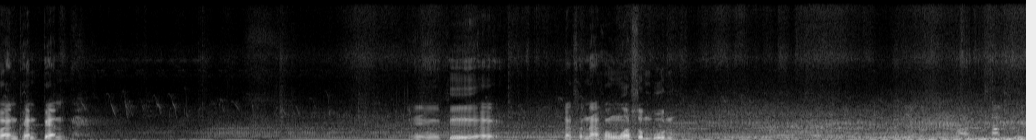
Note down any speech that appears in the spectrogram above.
วานแผ่นแป้นนี่คือลักษณะของงัวสมบูรณ์เนก่อนตั้งสุด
